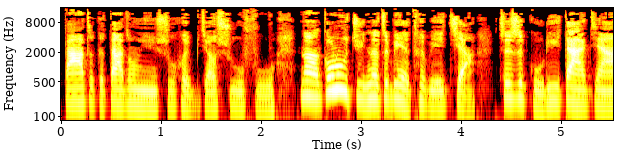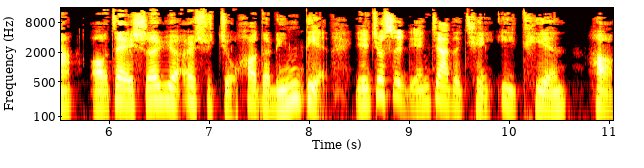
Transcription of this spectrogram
搭这个大众运输会比较舒服。那公路局呢这边也特别讲，这是鼓励大家哦，在十二月二十九号的零点，也就是年假的前一天。好，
